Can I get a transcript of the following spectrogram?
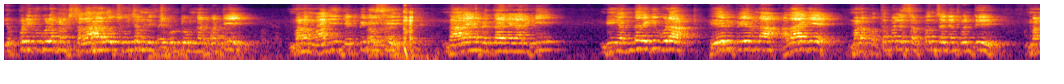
ఎప్పటికీ కూడా మనకు సలహాలు సూచనలు ఇచ్చుకుంటూ ఉన్నటువంటి మన మాజీ జడ్పీటీసీ నారాయణ పెద్దాయన గారికి మీ అందరికీ కూడా పేరు పేరున అలాగే మన కొత్తపల్లి సర్పంచ్ అయినటువంటి మన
